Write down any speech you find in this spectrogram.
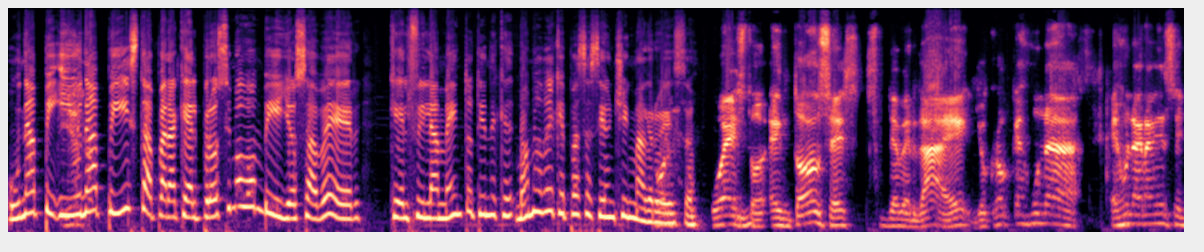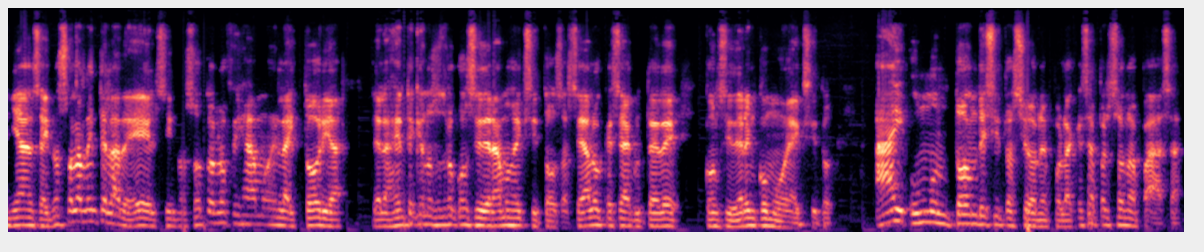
Una y, una pista para que al próximo bombillo saber que el filamento tiene que... Vamos a ver qué pasa si es un chin más grueso. Por supuesto. Entonces, de verdad, ¿eh? yo creo que es una, es una gran enseñanza. Y no solamente la de él, si nosotros nos fijamos en la historia de la gente que nosotros consideramos exitosa, sea lo que sea que ustedes consideren como éxito, hay un montón de situaciones por las que esa persona pasa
